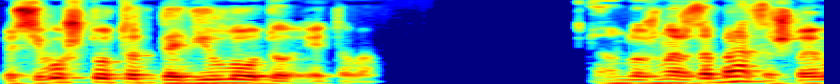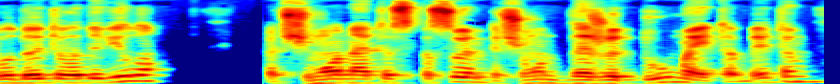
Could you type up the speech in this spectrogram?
То есть его что-то довело до этого. Он должен разобраться, что его до этого довело, почему он на это способен, почему он даже думает об этом,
